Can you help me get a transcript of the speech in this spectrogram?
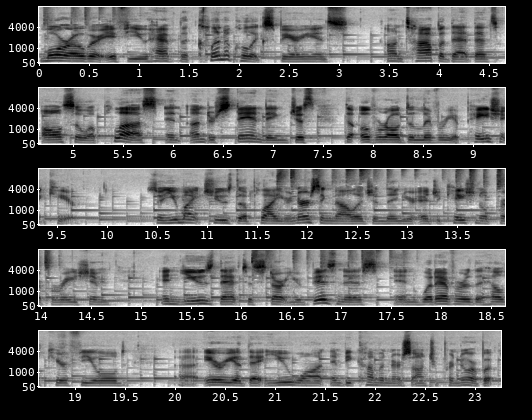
Moreover, if you have the clinical experience on top of that, that's also a plus in understanding just the overall delivery of patient care. So you might choose to apply your nursing knowledge and then your educational preparation and use that to start your business in whatever the healthcare field uh, area that you want and become a nurse entrepreneur. But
